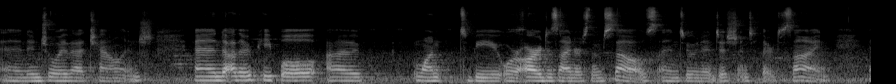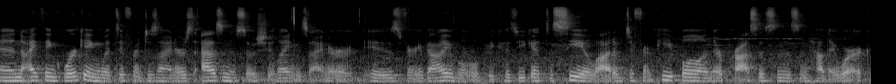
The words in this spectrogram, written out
and enjoy that challenge, and other people uh, want to be or are designers themselves and do an addition to their design. And I think working with different designers as an associate lighting designer is very valuable because you get to see a lot of different people and their processes and how they work.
